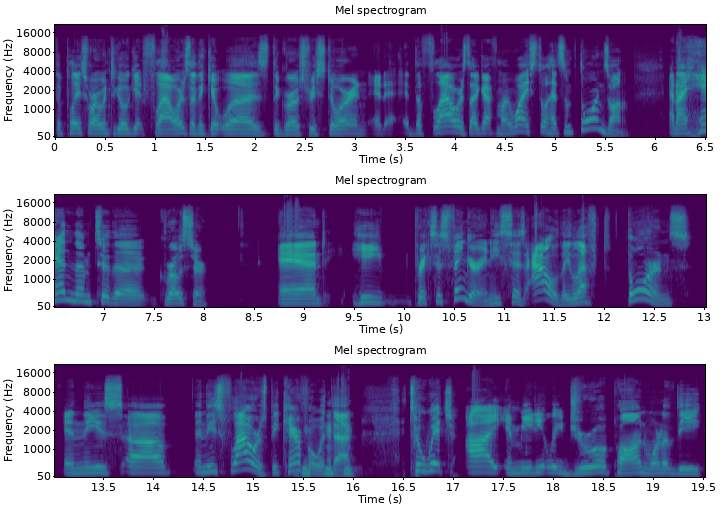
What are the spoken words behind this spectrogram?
the place where I went to go get flowers. I think it was the grocery store, and, and the flowers that I got for my wife still had some thorns on them. And I hand them to the grocer, and he pricks his finger and he says, "Ow! They left thorns in these uh, in these flowers. Be careful with that." to which I immediately drew upon one of the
